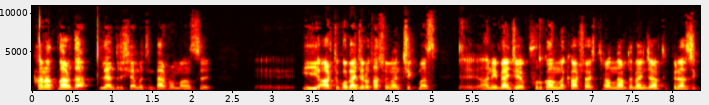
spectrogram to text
Kanatlarda Landry Shamet'in performansı iyi. Artık o bence rotasyondan çıkmaz. E, hani bence Furkan'la karşılaştıranlar da bence artık birazcık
